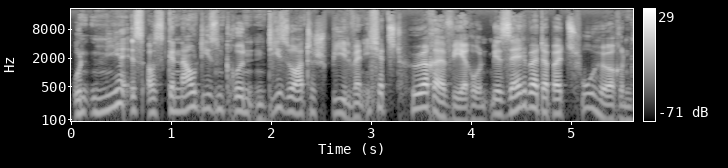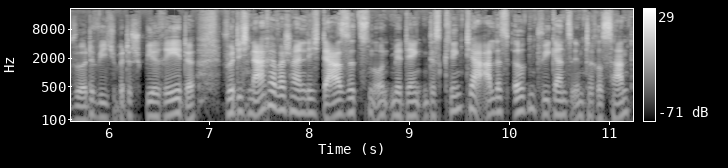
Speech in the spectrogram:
und mir ist aus genau diesen Gründen die Sorte Spiel, wenn ich jetzt Hörer wäre und mir selber dabei zuhören würde, wie ich über das Spiel rede, würde ich nachher wahrscheinlich da sitzen und mir denken, das klingt ja alles irgendwie ganz interessant,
